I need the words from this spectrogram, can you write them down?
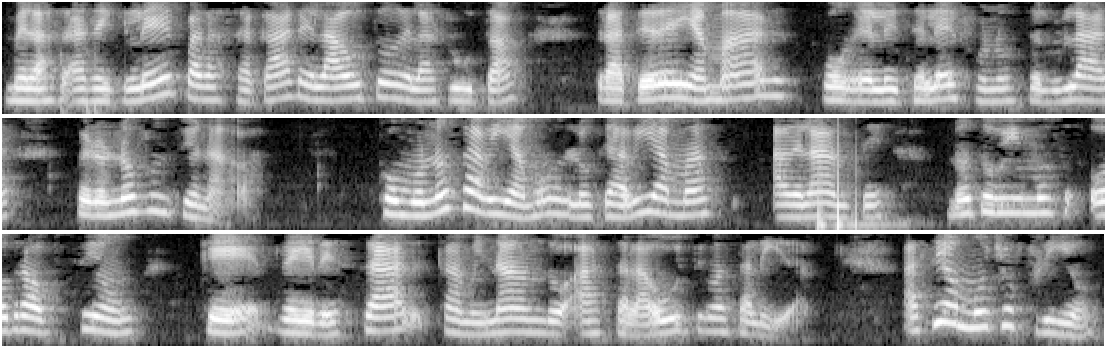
Me las arreglé para sacar el auto de la ruta. Traté de llamar con el teléfono celular, pero no funcionaba. Como no sabíamos lo que había más adelante, no tuvimos otra opción que regresar caminando hasta la última salida. Hacía mucho frío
